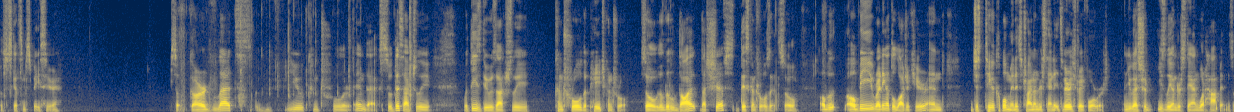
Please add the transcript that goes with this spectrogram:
let's just get some space here so guard let view controller index so this actually what these do is actually control the page control so the little dot that shifts, this controls it. So I'll be, I'll be writing out the logic here and just take a couple minutes, try and understand it. It's very straightforward. And you guys should easily understand what happens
